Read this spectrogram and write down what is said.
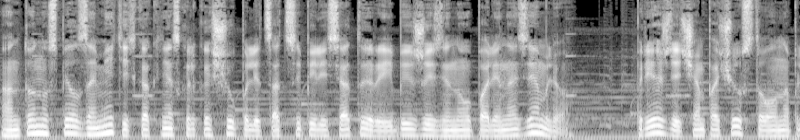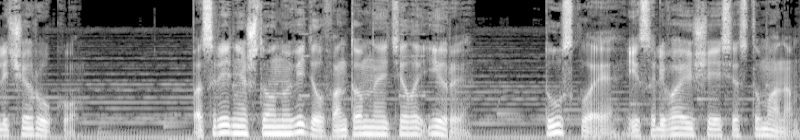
Антон успел заметить, как несколько щупалец отцепились от Иры и безжизненно упали на землю – прежде чем почувствовал на плече руку. Последнее, что он увидел, фантомное тело Иры, тусклое и сливающееся с туманом.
